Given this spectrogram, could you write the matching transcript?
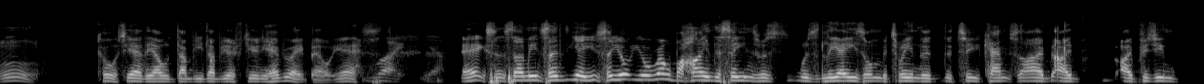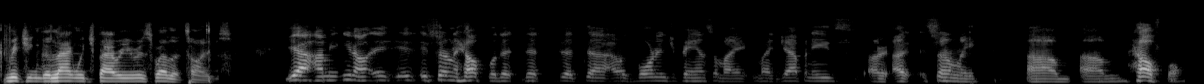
Mm. Of course, yeah, the old WWF junior heavyweight belt. Yes. Right. Yeah. Excellent. So I mean, so yeah, so your your role behind the scenes was was liaison between the the two camps. I I I presume bridging the language barrier as well at times. Yeah, I mean, you know, it, it, it's certainly helpful that that that uh, I was born in Japan, so my my Japanese are, are certainly um, um, helpful,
